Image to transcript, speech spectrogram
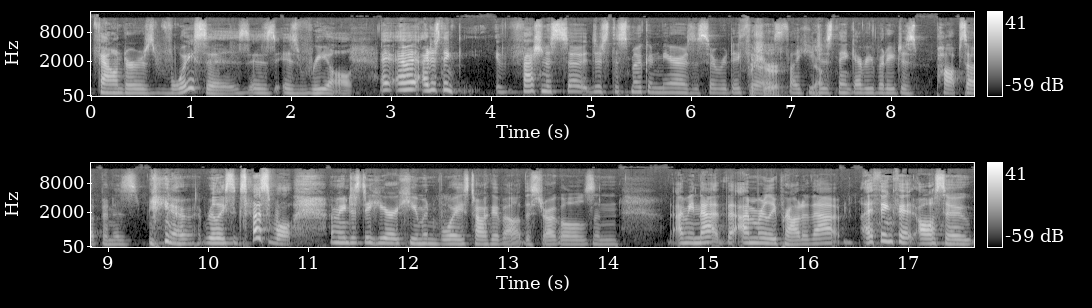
founders voices is is real i, I- I just think fashion is so just the smoke and mirrors is so ridiculous sure. like you Yeah. just think everybody just pops up and is you know really successful i mean just to hear a human voice talk about the struggles and I mean that, that I'm really proud of that. I think that also,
